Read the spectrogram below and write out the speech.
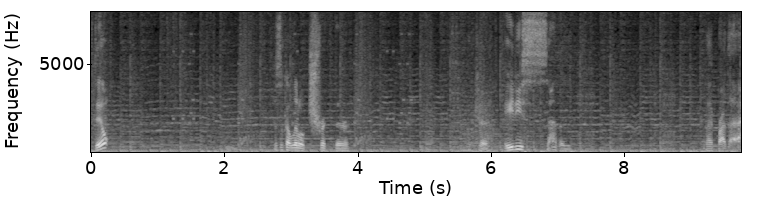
still. There's like a little trick there. Okay, 87. My brother.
